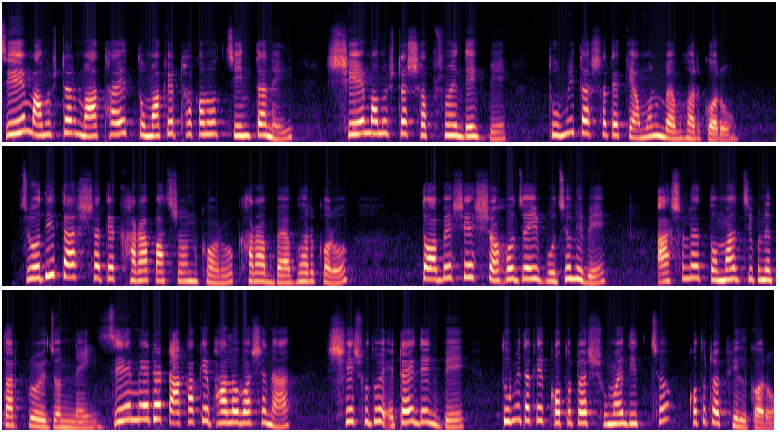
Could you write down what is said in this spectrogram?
যে মানুষটার মাথায় তোমাকে ঠকানোর চিন্তা নেই, সে মানুষটা সবসময় দেখবে তুমি তার সাথে কেমন ব্যবহার করো। যদি তার সাথে খারাপ আচরণ করো, খারাপ ব্যবহার করো, তবে সে সহজেই বুঝে নেবে আসলে তোমার জীবনে তার প্রয়োজন নেই। যে মেয়েটা টাকাকে ভালোবাসে না, সে শুধু এটাই দেখবে, তুমি তাকে কতটা সময় দিচ্ছ, কতটা ফিল করো।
